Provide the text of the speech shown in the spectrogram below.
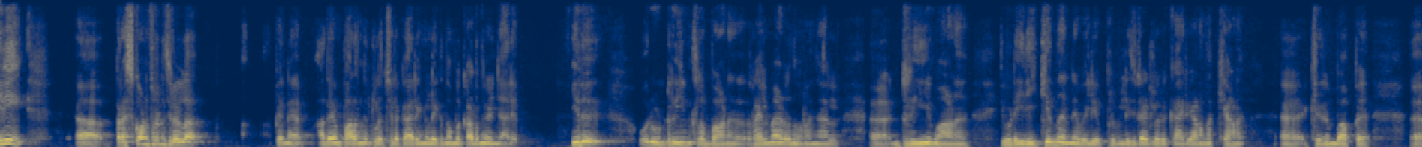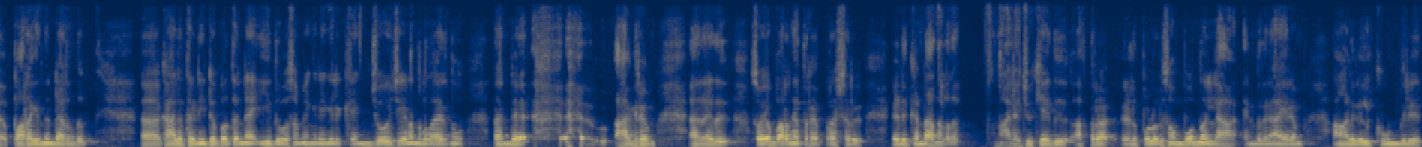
ഇനി പ്രസ് കോൺഫറൻസിലുള്ള പിന്നെ അദ്ദേഹം പറഞ്ഞിട്ടുള്ള ചില കാര്യങ്ങളിലേക്ക് നമ്മൾ കടന്നു കഴിഞ്ഞാൽ ഇത് ഒരു ഡ്രീം ക്ലബ്ബാണ്. റയൽ എന്ന് പറഞ്ഞാൽ ഡ്രീമാണ്. ഇവിടെ ഇരിക്കുന്ന തന്നെ വലിയ പ്രിവിലേജ്ഡ് ആയിട്ടുള്ള ഒരു കാര്യമാണെന്നൊക്കെയാണ് ബാപ്പെ പറയുന്നുണ്ടായിരുന്നത്. കാലത്ത് എണീറ്റപ്പോൾ തന്നെ ഈ ദിവസം എങ്ങനെയെങ്കിലും എൻജോയ് ചെയ്യണം എന്നുള്ളതായിരുന്നു തന്റെ ആഗ്രഹം. അതായത് സ്വയം പറഞ്ഞത്ര പ്രഷർ എടുക്കേണ്ട എന്നുള്ളത്. ആലോചിക്കുക ഇത് അത്ര എളുപ്പമുള്ളൊരു സംഭവമൊന്നുമല്ല. എൺപതിനായിരം ആളുകൾക്ക് മുമ്പിൽ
